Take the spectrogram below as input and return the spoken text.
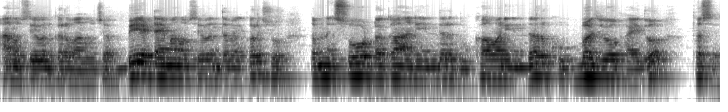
આનું સેવન કરવાનું છે. બે ટાઈમ આનું સેવન તમે કરશો, તમને સો ટકા આની અંદર દુખાવાની અંદર ખૂબ જ એવો ફાયદો થશે.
